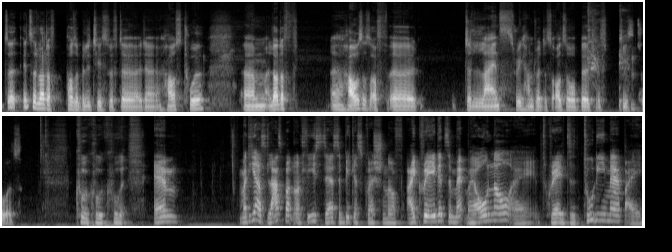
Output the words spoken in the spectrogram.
it's a, it's a lot of possibilities with the, the house tool. Um, a lot of uh, houses of uh, the lines 300 is also built with these tools cool cool cool um, Mathias, last but not least, there's the biggest question of I created the map my own now. I created a 2D map. I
